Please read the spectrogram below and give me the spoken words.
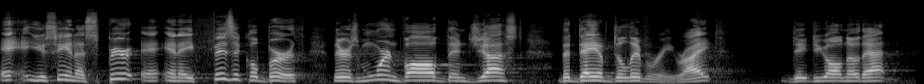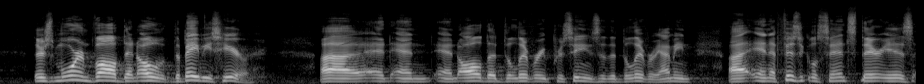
You see, in a, spirit, in a physical birth, there's more involved than just the day of delivery, right? Do, do you all know that? There's more involved than, oh, the baby's here, uh, and, and, and all the delivery proceedings of the delivery. I mean, uh, in a physical sense, there is,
